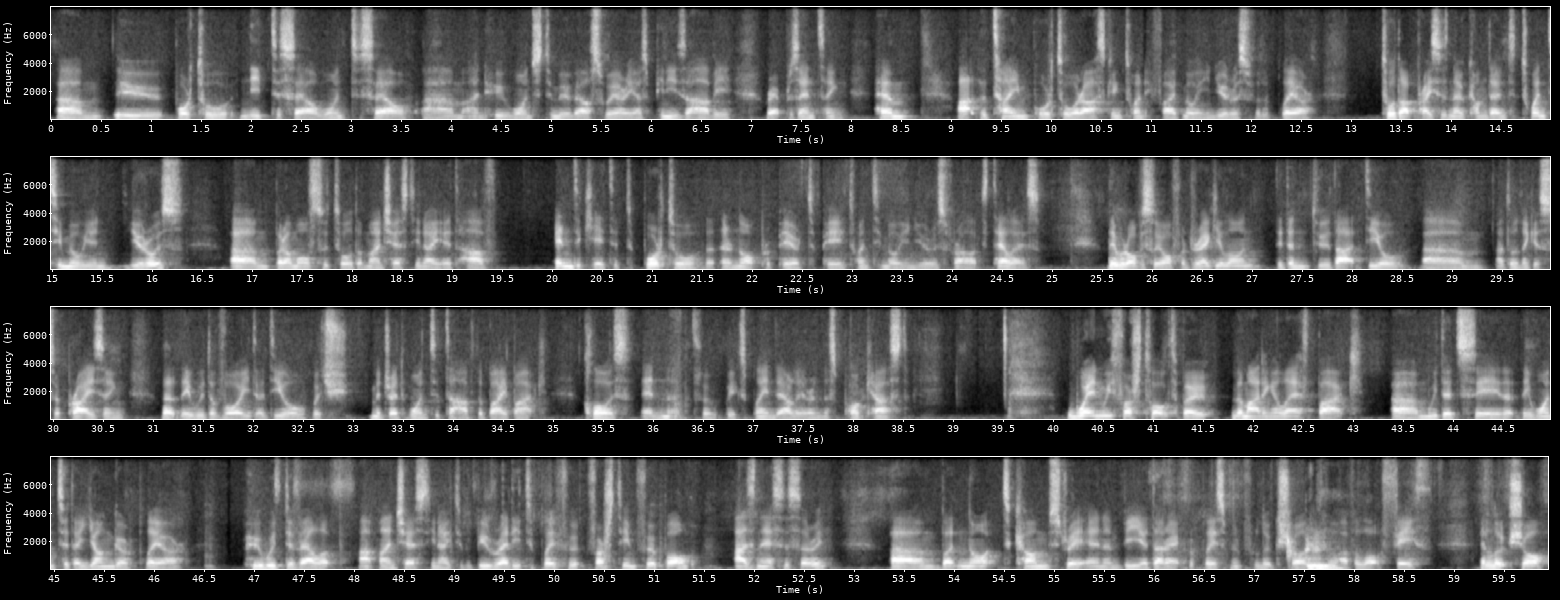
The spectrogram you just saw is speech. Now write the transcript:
um, who Porto need to sell, want to sell, um, and who wants to move elsewhere. He has Pini Zahavi representing him. At the time, Porto were asking 25 million euros for the player. Told that price has now come down to 20 million euros. Um, but I'm also told that Manchester United have indicated to Porto that they're not prepared to pay 20 million euros for Alex Telles. They were obviously offered Reguilon. They didn't do that deal. Um, I don't think it's surprising that they would avoid a deal which Madrid wanted to have the buyback clause in. So we explained earlier in this podcast. When we first talked about them adding a left back, um, we did say that they wanted a younger player who would develop at Manchester United would be ready to play first team football as necessary, um, but not come straight in and be a direct replacement for Luke Shaw. They'll have a lot of faith in Luke Shaw.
